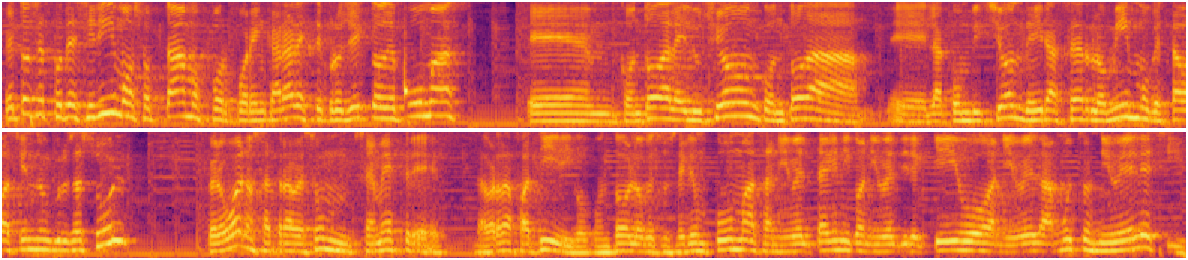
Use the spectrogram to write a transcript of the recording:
Entonces pues decidimos, optamos por, por encarar este proyecto de Pumas eh, con toda la ilusión, con toda eh, la convicción de ir a hacer lo mismo que estaba haciendo en Cruz Azul pero bueno, se atravesó un semestre, la verdad, fatídico, con todo lo que sucedió en Pumas a nivel técnico, a nivel directivo, a, nivel, a muchos niveles. Y,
